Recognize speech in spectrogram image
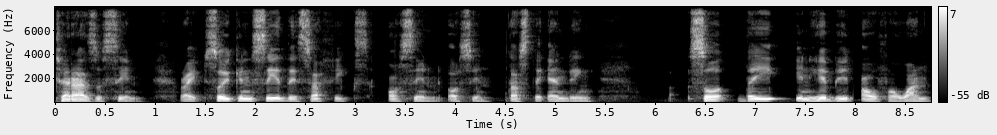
terazosin, right? So you can see the suffix osin, osin, that's the ending. So they inhibit alpha 1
